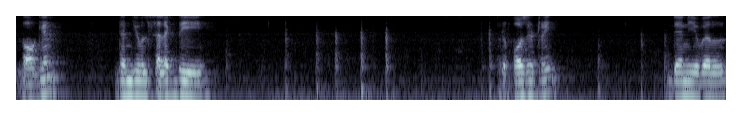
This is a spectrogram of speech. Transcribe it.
log in. Then you will select the repository. Then you will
